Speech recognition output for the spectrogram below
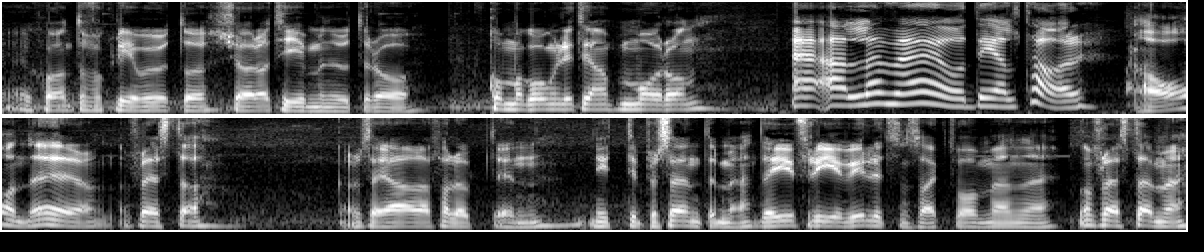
Det är skönt att få kliva ut och köra tio minuter och komma igång lite grann på morgonen. Är alla med och deltar? Ja, det är de flesta. Kan säga i alla fall upp till 90 procent är med. Det är ju frivilligt som sagt var, men eh, de flesta är med.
